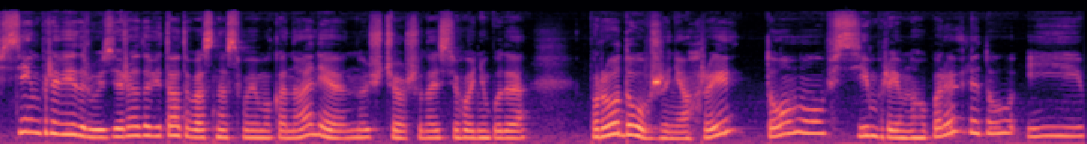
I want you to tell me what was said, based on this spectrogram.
Всім привіт, друзі! Рада вітати вас на своєму каналі. Ну що ж, у нас сьогодні буде продовження гри, тому всім приємного перегляду і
